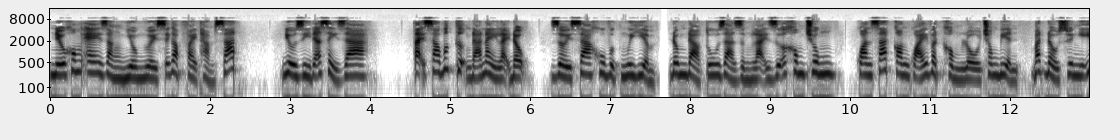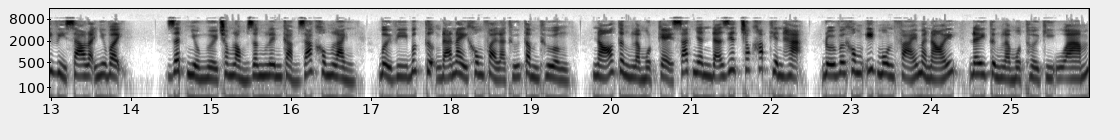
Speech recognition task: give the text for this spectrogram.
nếu không e rằng nhiều người sẽ gặp phải thảm sát. Điều gì đã xảy ra? Tại sao bức tượng đá này lại động? Rời xa khu vực nguy hiểm, đông đảo tu giả dừng lại giữa không trung, quan sát con quái vật khổng lồ trong biển, bắt đầu suy nghĩ vì sao lại như vậy. Rất nhiều người trong lòng dâng lên cảm giác không lành, bởi vì bức tượng đá này không phải là thứ tầm thường, nó từng là một kẻ sát nhân đã giết chóc khắp thiên hạ, đối với không ít môn phái mà nói, đây từng là một thời kỳ u ám.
